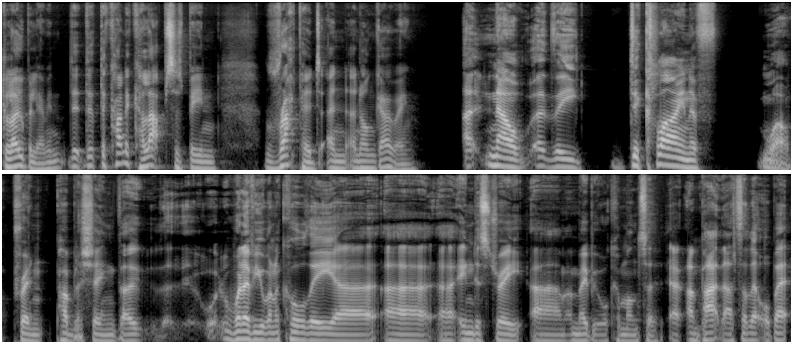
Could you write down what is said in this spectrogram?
globally. I mean, the, the, the kind of collapse has been rapid and, and ongoing. Uh, now, uh, the decline of well, print publishing, though, whatever you want to call the uh, uh, uh, industry, um, and maybe we'll come on to uh, unpack that a little bit.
